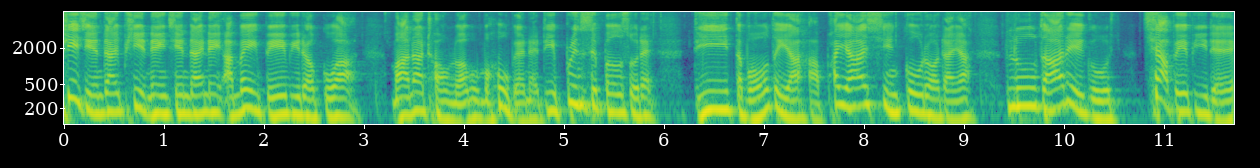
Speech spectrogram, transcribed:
ဖြစ်ခြင်းတိုင်းဖြစ်နေခြင်းတိုင်းနေအမိတ်ပေးပြီးတော့ကိုကမာနထောင်လို့ဘူးမဟုတ်ပဲねဒီ principle ဆိုတဲ့ဒီသဘောတရားဟာဖယားရှင်ကိုတော်တိုင်ကလူသားတွေကိုချပေးပြီးတဲ့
